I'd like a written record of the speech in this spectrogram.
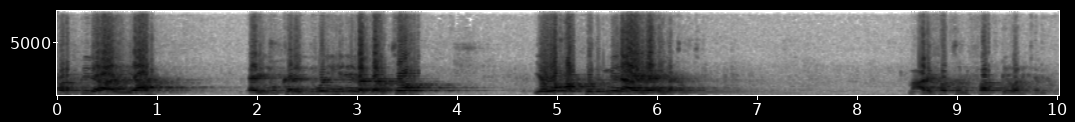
farqinaya ay ku kala duwan yihiin in la garto iyo waxa kulminaya in la garto. Macrifat lfarqi waljamci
